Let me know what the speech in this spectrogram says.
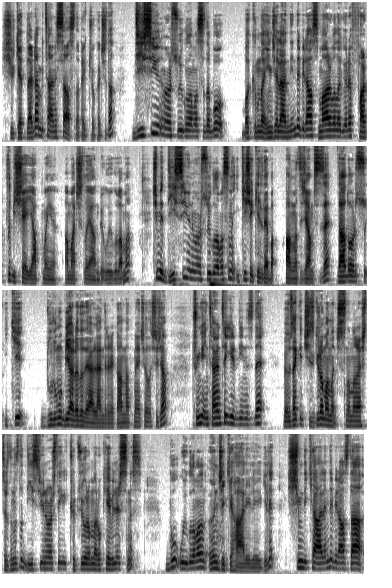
şirketlerden bir tanesi aslında pek çok açıdan. DC Universe uygulaması da bu bakımda incelendiğinde biraz Marvel'a göre farklı bir şey yapmayı amaçlayan bir uygulama. Şimdi DC Universe uygulamasını iki şekilde anlatacağım size. Daha doğrusu iki durumu bir arada değerlendirerek anlatmaya çalışacağım. Çünkü internete girdiğinizde ve özellikle çizgi roman açısından araştırdığınızda DC Universe ile ilgili kötü yorumlar okuyabilirsiniz. Bu uygulamanın önceki haliyle ilgili. şimdiki halinde biraz daha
